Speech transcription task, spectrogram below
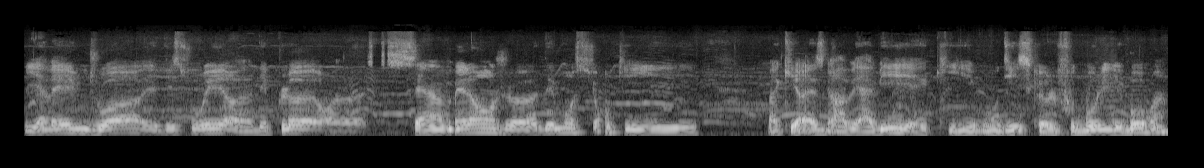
Il y avait une joie et des sourires, euh, des pleurs. C'est un mélange d'émotions qui bah, qui reste gravé à vie et qui vous disent que le football il est beau. Hein.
